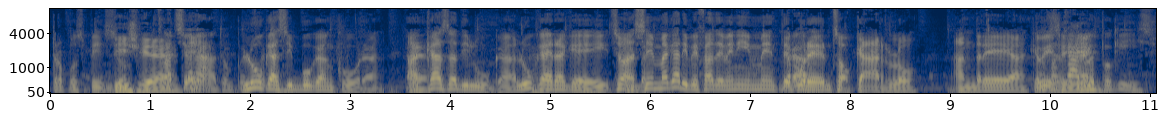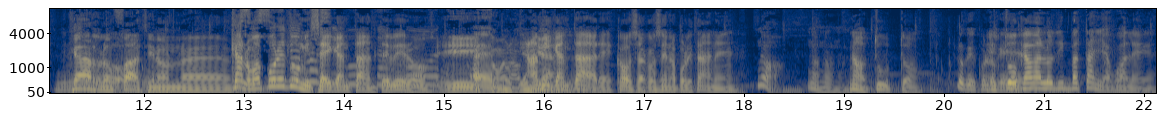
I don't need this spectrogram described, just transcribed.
troppo spesso. Dici, eh? Inflazionato, un po' Luca si buca ancora. A Eh. casa di Luca, Luca era gay. Insomma, se magari vi fate venire in mente Bravo. pure, non so, Carlo. Andrea, capito? Ma Sì. Carlo è pochissimo. Carlo, poco. infatti, non. eh, Carlo, ma pure tu mi sei cantante, vero? Sì, Eh, come no, mi Ami piace. cantare? Cosa? Cose napoletane? No, no, no. no. No, tutto. Quello che, quello Il che- tuo cavallo di battaglia qual è?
